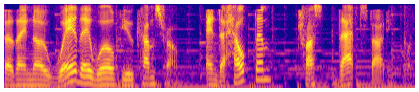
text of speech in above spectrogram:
so they know where their worldview comes from. And to help them, trust that starting point.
